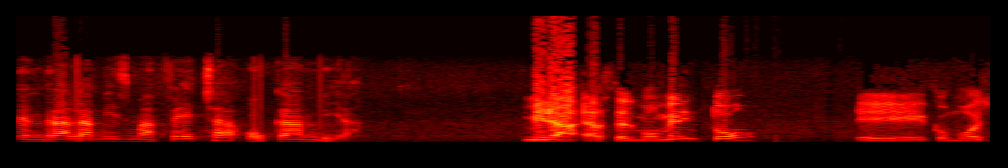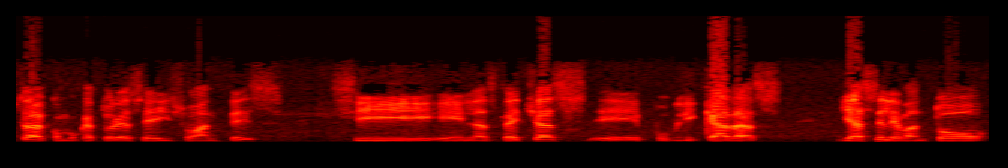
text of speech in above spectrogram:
tendrán la misma fecha o cambia? Mira, hasta el momento, eh, como esta convocatoria se hizo antes, si en las fechas eh, publicadas ya se levantó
